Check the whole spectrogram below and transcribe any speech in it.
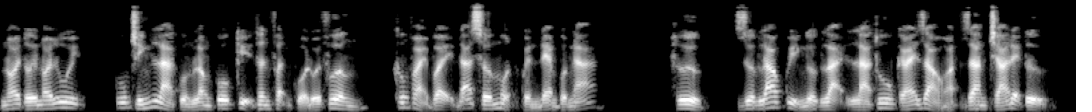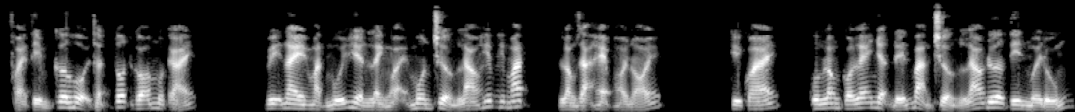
Nói tới nói lui cũng chính là cuồng long cố kỵ thân phận của đối phương, không phải vậy đã sớm một quyền đem quần ngã. Ừ dược lao quỷ ngược lại là thu cái rào hoạt gian trá đệ tử, phải tìm cơ hội thật tốt gõ một cái. Vị này mặt mũi hiền lành ngoại môn trưởng lao hiếp hiếp mắt, lòng dạ hẹp hỏi nói, kỳ quái, cuồng long có lẽ nhận đến bản trưởng lao đưa tin mới đúng,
